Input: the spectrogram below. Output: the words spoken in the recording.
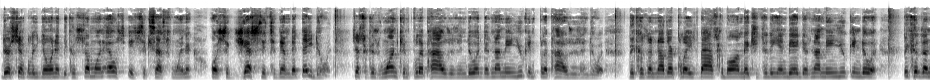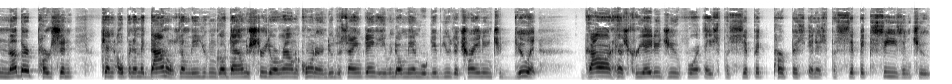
They're simply doing it because someone else is successful in it or suggested to them that they do it. Just because one can flip houses and do it does not mean you can flip houses and do it. Because another plays basketball and makes it to the NBA does not mean you can do it. Because another person can open a McDonald's don't mean you can go down the street or around the corner and do the same thing, even though men will give you the training to do it. God has created you for a specific purpose in a specific season to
